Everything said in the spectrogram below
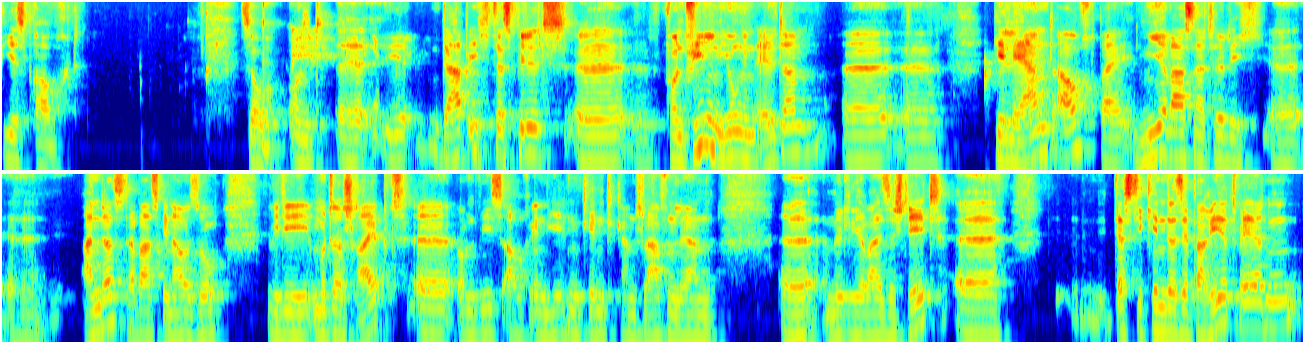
die es braucht? So, und äh, da habe ich das Bild äh, von vielen jungen Eltern äh, äh gelernt auch. Bei mir war es natürlich äh, äh, anders. Da war es genau so, wie die Mutter schreibt und wie es auch in jedem Kind kann schlafen lernen möglicherweise steht. dass die Kinder separiert werden,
